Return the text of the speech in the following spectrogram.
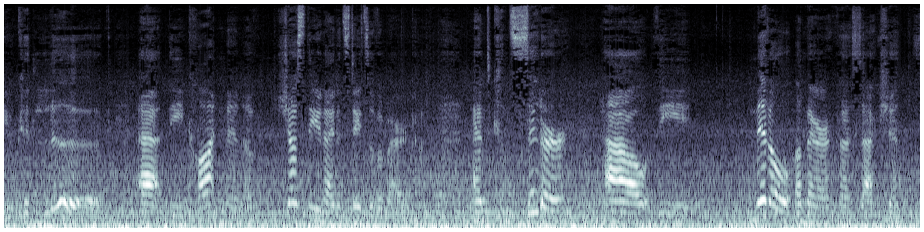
you could look at the continent of just the United States of America and consider how the middle America sections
